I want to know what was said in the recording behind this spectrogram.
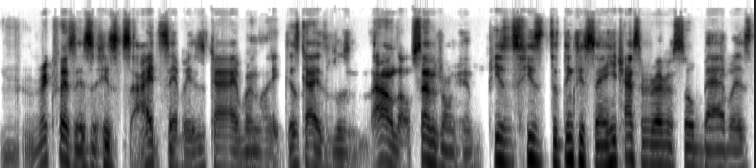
Ric Flair is he's I'd say, but this guy when like this guy is losing. I don't know, something's wrong with him. He's he's the things he's saying. He tries to reverence so bad, but it's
